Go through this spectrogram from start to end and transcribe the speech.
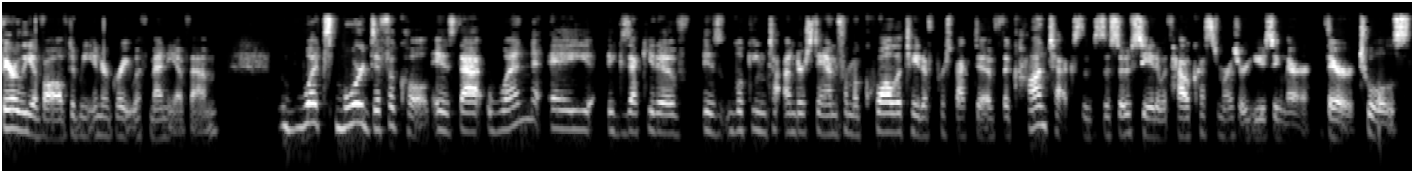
fairly evolved, and we integrate with many of them. What's more difficult is that when a executive is looking to understand from a qualitative perspective the context that's associated with how customers are using their their tools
